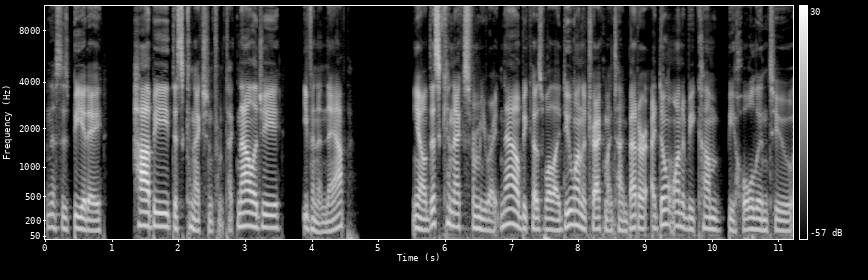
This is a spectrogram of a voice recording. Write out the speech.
And this is be it a hobby, disconnection from technology, even a nap you know, this connects for me right now because while I do want to track my time better, I don't want to become beholden to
